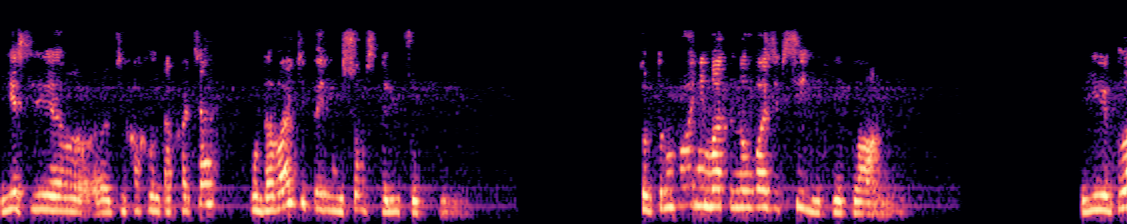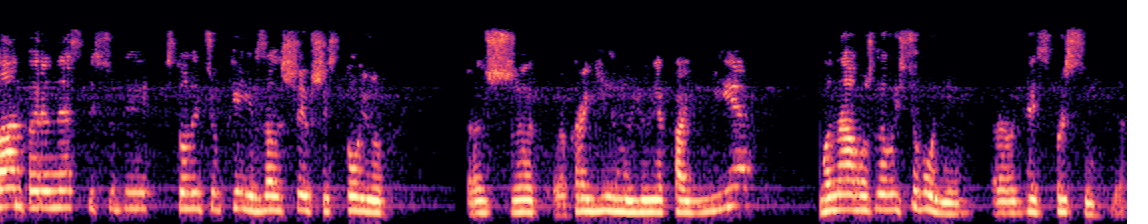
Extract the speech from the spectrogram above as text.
якщо е, ті хахли так хотять, ну давайте перенесемо столицю в Київ. Тобто ми повинні мати на увазі всі їхні плани. І план перенести сюди столицю в Київ, залишившись тою е, ж країною, яка є, вона, можливо, і сьогодні е, десь присутня.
